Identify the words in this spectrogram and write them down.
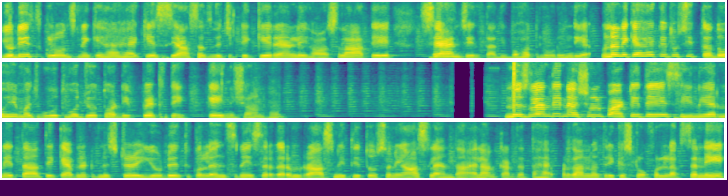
ਯੂਡਿਥ ਕਲੋਨਸ ਨੇ ਕਿਹਾ ਹੈ ਕਿ ਸਿਆਸਤ ਵਿੱਚ ਟਿੱਕੇ ਰਹਿਣ ਲਈ ਹੌਸਲਾ ਅਤੇ ਸਹਿਣਸ਼ੀਲਤਾ ਦੀ ਬਹੁਤ ਲੋੜ ਹੁੰਦੀ ਹੈ। ਉਹਨਾਂ ਨੇ ਕਿਹਾ ਹੈ ਕਿ ਤੁਸੀਂ ਤਦੋਂ ਹੀ ਮਜ਼ਬੂਤ ਹੋ ਜੋ ਤੁਹਾਡੀ ਪਿੱਠ ਤੇ ਕਈ ਨਿਸ਼ਾਨ ਹੋਣ। ਨਿਊਜ਼ੀਲੈਂਡ ਦੀ ਨੈਸ਼ਨਲ ਪਾਰਟੀ ਦੇ ਸੀਨੀਅਰ ਨੇਤਾ ਅਤੇ ਕੈਬਨਿਟ ਮਿਨਿਸਟਰ ਯੂਡਿਥ ਕੋਲਿੰਸ ਨੇ ਸਰਗਰਮ ਰਾਜਨੀਤੀ ਤੋਂ ਸੰਨਿਆਸ ਲੈਣ ਦਾ ਐਲਾਨ ਕਰ ਦਿੱਤਾ ਹੈ। ਪ੍ਰਧਾਨ ਮੰਤਰੀ ਕ੍ਰਿਸਟੋਫਰ ਲਕਸਨ ਨੇ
